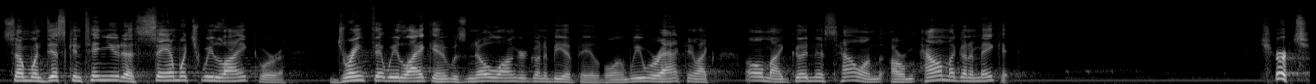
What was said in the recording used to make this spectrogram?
someone discontinued a sandwich we like or a drink that we like and it was no longer going to be available. And we were acting like, oh my goodness, how am, how am I going to make it? Church,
